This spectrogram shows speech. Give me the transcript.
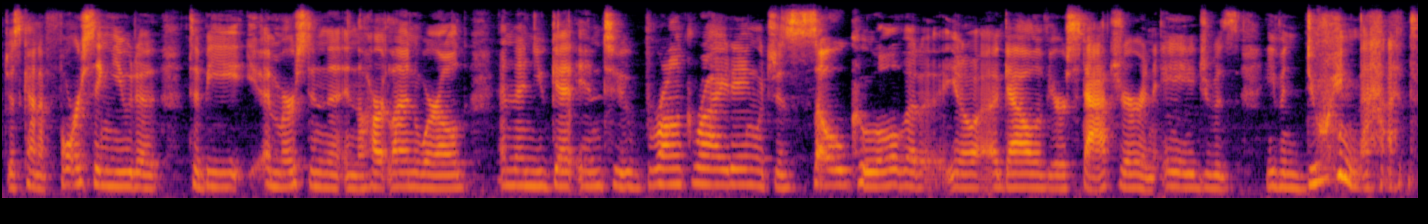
just kind of forcing you to to be immersed in the in the heartland world. And then you get into bronc riding which is so cool that uh, you know a gal of your stature and age was even doing that.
